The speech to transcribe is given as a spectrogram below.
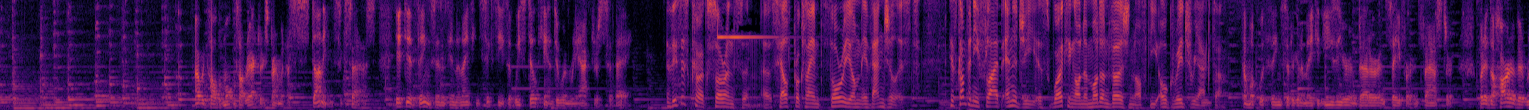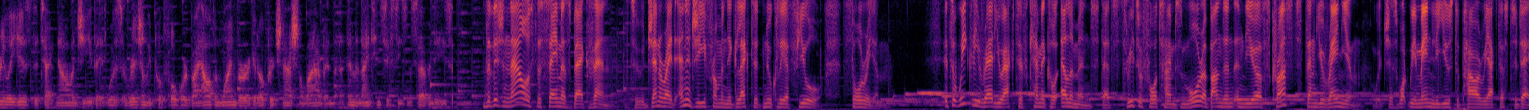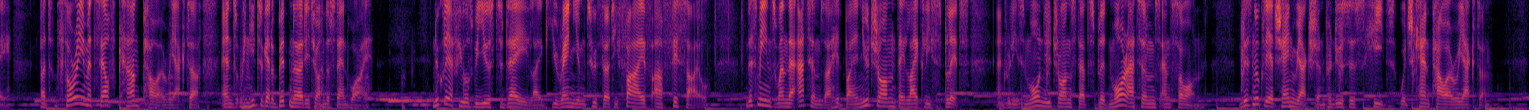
I would call the molten salt reactor experiment a stunning success. It did things in, in the 1960s that we still can't do in reactors today. This is Kirk Sorensen, a self-proclaimed thorium evangelist. His company Flibe Energy is working on a modern version of the Oak Ridge reactor. Come up with things that are going to make it easier and better and safer and faster. But at the heart of it really is the technology that was originally put forward by Alvin Weinberg at Oak Ridge National Lab in the, in the 1960s and 70s. The vision now is the same as back then, to generate energy from a neglected nuclear fuel, thorium. It's a weakly radioactive chemical element that's three to four times more abundant in the Earth's crust than uranium, which is what we mainly use to power reactors today. But thorium itself can't power a reactor, and we need to get a bit nerdy to understand why. Nuclear fuels we use today, like uranium-235, are fissile. This means when their atoms are hit by a neutron, they likely split, and release more neutrons that split more atoms and so on. This nuclear chain reaction produces heat, which can power a reactor.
